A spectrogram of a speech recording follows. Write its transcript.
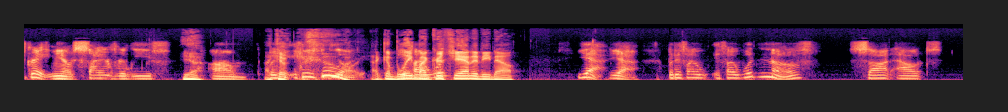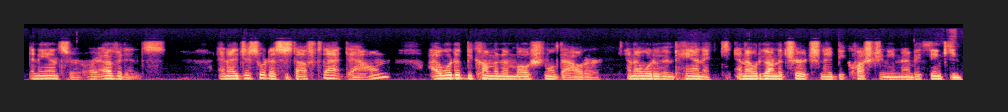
great, you know, sigh of relief. Yeah. Um, I can, here's the deal. I can believe If I my would- Christianity now. Yeah, yeah. But if I if I wouldn't have sought out an answer or evidence, and I just would have stuffed that down, I would have become an emotional doubter, and I would have been panicked, and I would have gone to church, and I'd be questioning, and I'd be thinking,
